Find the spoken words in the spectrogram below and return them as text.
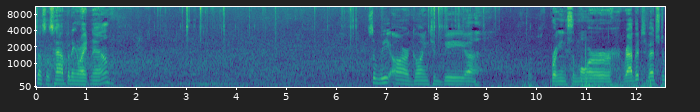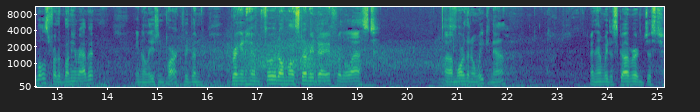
That's what's happening right now. So we are going to be uh, bringing some more rabbit vegetables for the bunny rabbit in Elysian Park. We've been bringing him food almost every day for the last uh, more than a week now. And then we discovered just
